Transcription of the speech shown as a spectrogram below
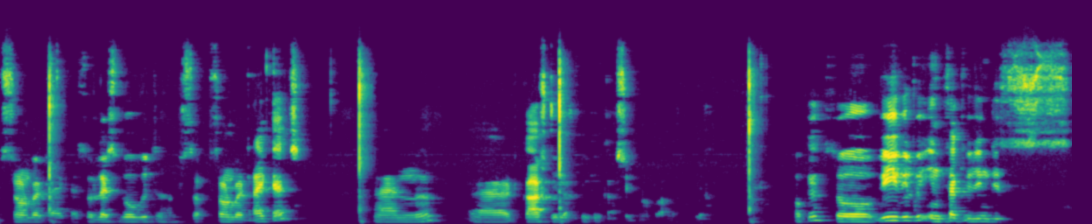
Surround by try catch. So let's go with uh, by try catch. And uh, add cast to yeah we can cast it no problem. Yeah. Okay so we will be in fact using this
